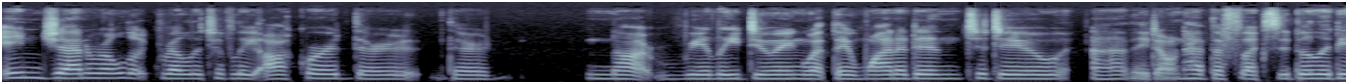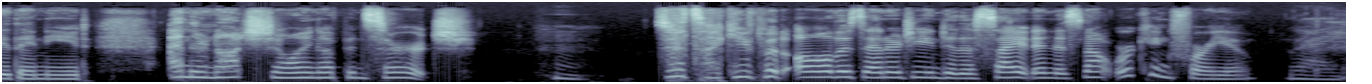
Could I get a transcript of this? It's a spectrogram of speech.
in general look relatively awkward. They're they're not really doing what they wanted them to do. Uh, they don't have the flexibility they need, and they're not showing up in search. So it's like you put all this energy into the site and it's not working for you. Right.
